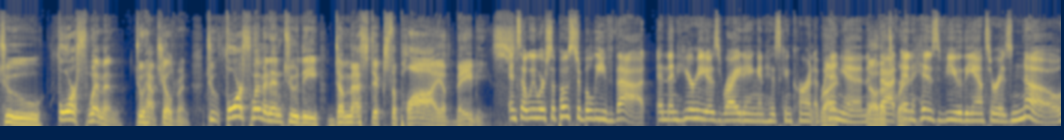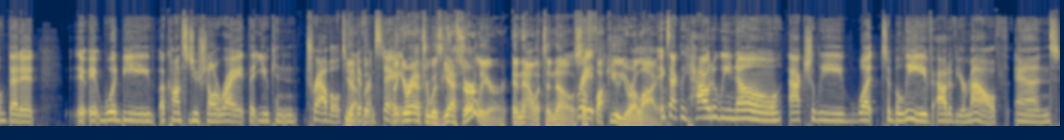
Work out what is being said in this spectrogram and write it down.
to force women to have children, to force women into the domestic supply of babies. And so we were supposed to believe that, and then here he is writing in his concurrent Right. opinion No, that's that, great. in his view, the answer is no. That it, it it would be a constitutional right that you can travel to a different but, state. But your answer was yes earlier, and now it's a no. So Right. fuck you, you're a liar. exactly how do we know actually what to believe out of your mouth and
